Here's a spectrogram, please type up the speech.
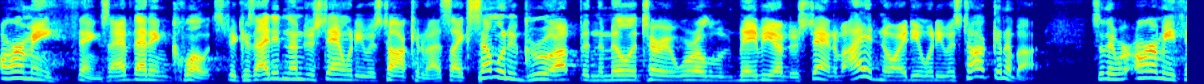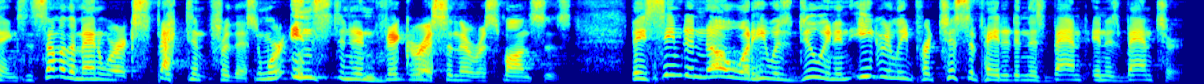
army things. I have that in quotes because I didn't understand what he was talking about. It's like someone who grew up in the military world would maybe understand him. I had no idea what he was talking about. So they were army things. And some of the men were expectant for this and were instant and vigorous in their responses. They seemed to know what he was doing and eagerly participated in, this ban- in his banter.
